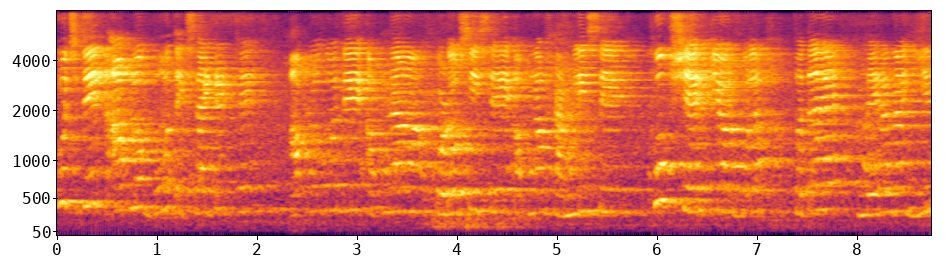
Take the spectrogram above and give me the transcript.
कुछ दिन आप लोग बहुत एक्साइटेड थे। आप लोगों ने अपना पड़ोसी से, अपना फैमिली से खूब शेयर किया और बोला, पता है, मेरा ना ये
